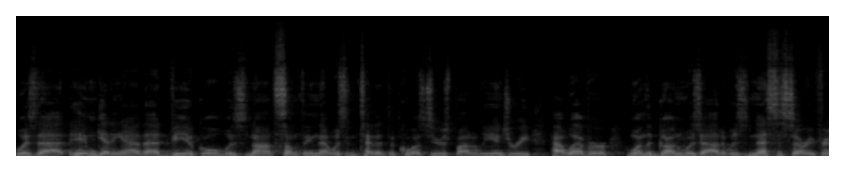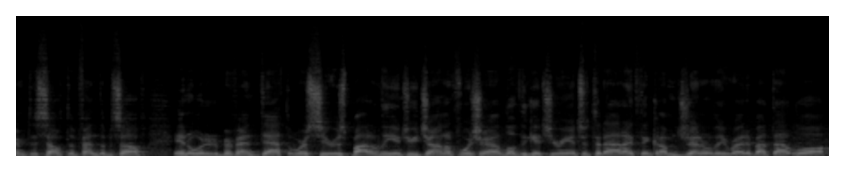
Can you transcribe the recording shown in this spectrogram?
was that him getting out of that vehicle was not something that was intended to cause serious bodily injury. However, when the gun was out, it was necessary for him to self-defend himself in order to prevent death or serious bodily injury. John, unfortunately, I'd love to get your answer to that. I think I'm generally right about that law,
